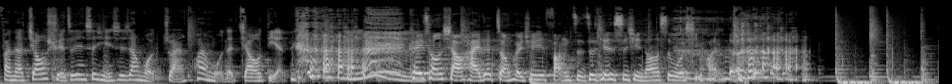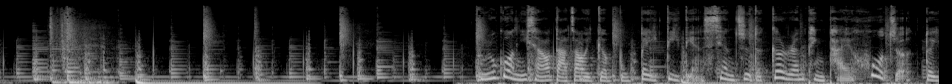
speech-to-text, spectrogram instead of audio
反而教学这件事情是让我转换我的焦点，可以从小孩再转回去房子这件事情，然后是我喜欢的。你想要打造一个不被地点限制的个人品牌，或者对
